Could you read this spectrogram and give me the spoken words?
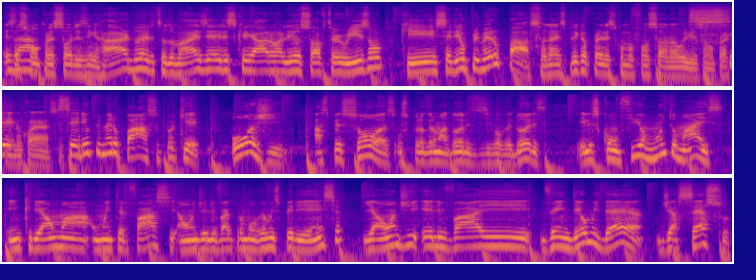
Seus Exato. compressores em hardware e tudo mais. E aí eles criaram ali o software Reason, que seria o primeiro passo, né? Explica pra eles como funciona o Reason, Se- quem não conhece. Seria o primeiro passo, porque hoje as pessoas, os programadores e desenvolvedores, eles confiam muito mais em criar uma, uma interface onde ele vai promover uma experiência e aonde ele vai vender uma ideia de acesso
